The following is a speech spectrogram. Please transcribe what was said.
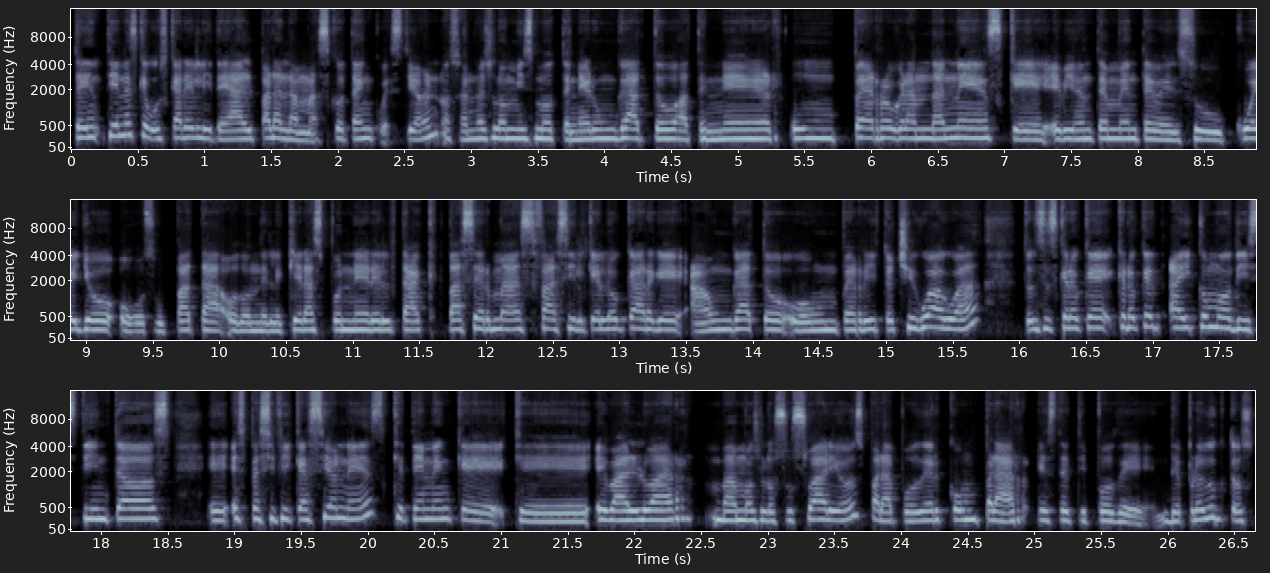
tienes que buscar el ideal para la mascota en cuestión, o sea, no es lo mismo tener un gato a tener un perro grandanés que evidentemente su cuello o su pata o donde le quieras poner el TAC va a ser más fácil que lo cargue a un gato o un perrito chihuahua. Entonces creo que, creo que hay como distintas eh, especificaciones que tienen que, evaluar, vamos, los usuarios para poder comprar este tipo de, productos.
